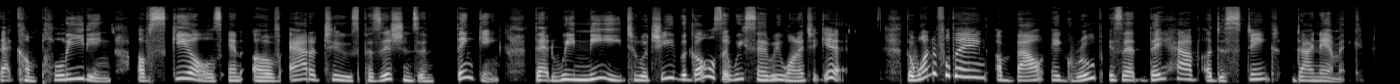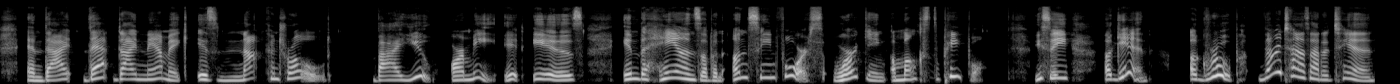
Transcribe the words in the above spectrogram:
that completing of skills and of attitudes, positions, and thinking that we need to achieve the goals that we said we wanted to get. The wonderful thing about a group is that they have a distinct dynamic, and that, that dynamic is not controlled by you or me. It is in the hands of an unseen force working amongst the people. You see, again, a group, nine times out of 10,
